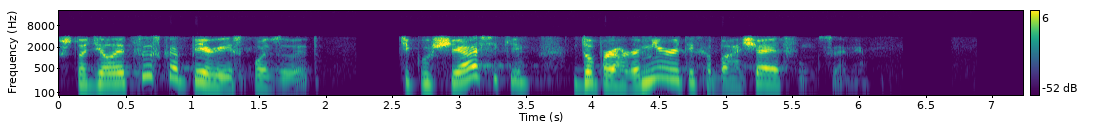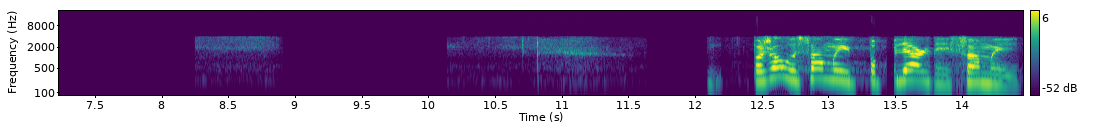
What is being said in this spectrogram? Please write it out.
Что делает Cisco? Переиспользует текущие асики, допрограммирует их, обогащает функциями. Пожалуй, самый популярный, самый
